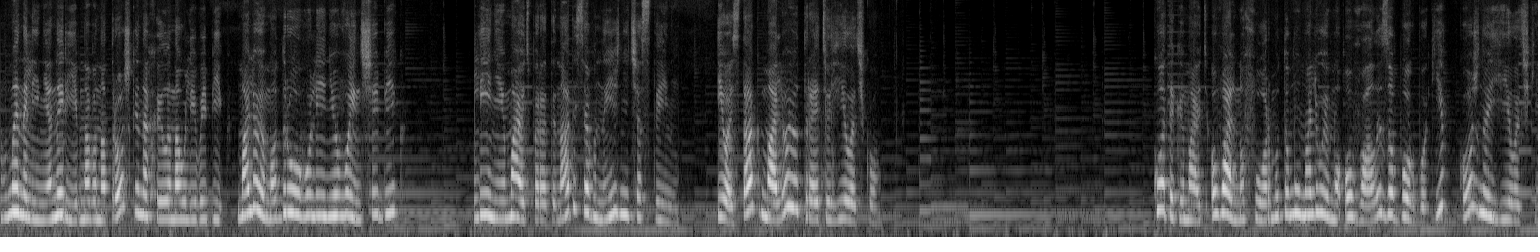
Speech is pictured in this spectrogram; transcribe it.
В мене лінія нерівна, вона трошки нахилена у лівий бік. Малюємо другу лінію в інший бік. Лінії мають перетинатися в нижній частині. І ось так малюю третю гілочку. Котики мають овальну форму, тому малюємо овали з обох боків кожної гілочки.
